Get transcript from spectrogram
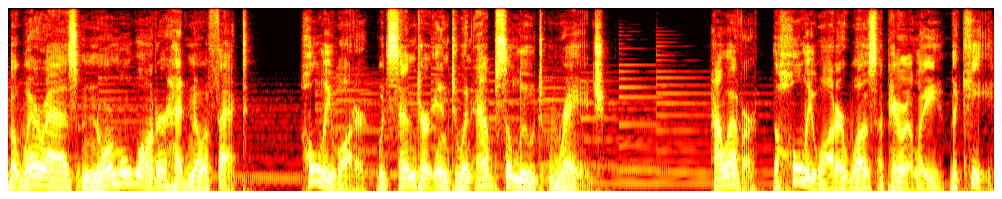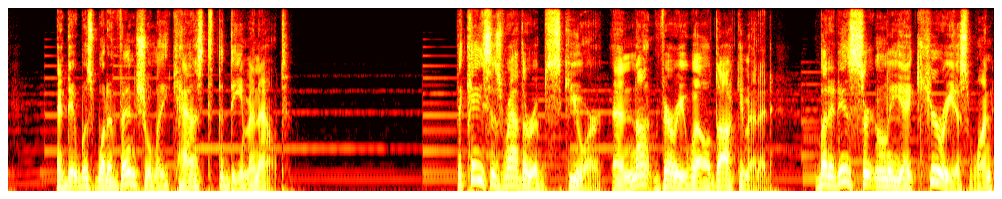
But whereas normal water had no effect, holy water would send her into an absolute rage, However, the holy water was apparently the key, and it was what eventually cast the demon out. The case is rather obscure and not very well documented, but it is certainly a curious one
